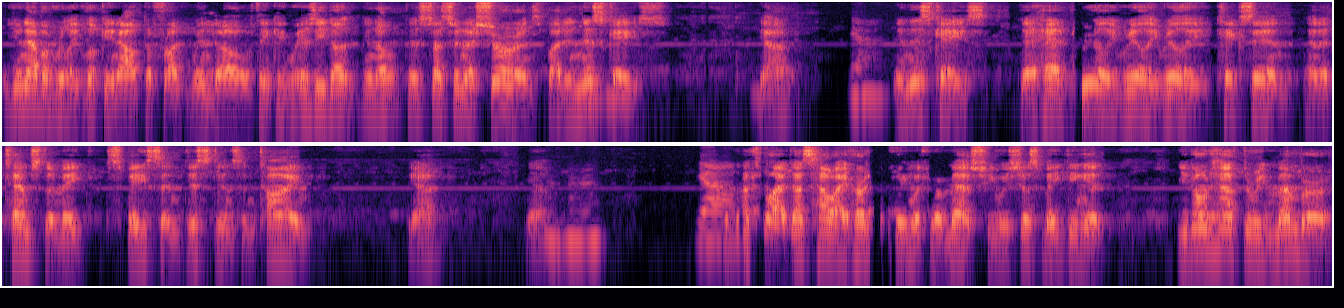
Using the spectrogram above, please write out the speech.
you're never really looking out the front window thinking, "Is he does?" You know, there's such an assurance. But in this case, yeah, Yeah. in this case, the head really, really, really kicks in and attempts to make space and distance and time. Yeah, yeah. hmm Yeah. But that's why that's how I heard the thing with Ramesh. He was just making it. You don't have to remember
